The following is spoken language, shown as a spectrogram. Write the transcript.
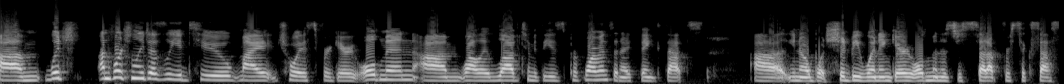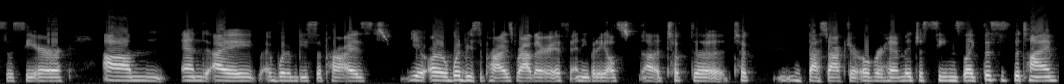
Um, which unfortunately does lead to my choice for Gary Oldman. Um, while I love Timothée's performance, and I think that's uh, you know what should be winning, Gary Oldman is just set up for success this year. Um, and I, I wouldn't be surprised, or would be surprised rather, if anybody else uh, took the took Best Actor over him. It just seems like this is the time.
